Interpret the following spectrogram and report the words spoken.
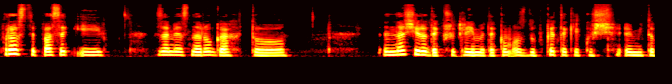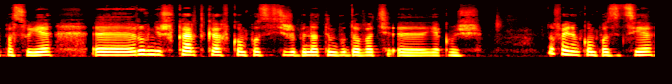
prosty pasek i zamiast na rogach to na środek przykleimy taką ozdóbkę, tak jakoś mi to pasuje. E, również w kartkach, w kompozycji, żeby na tym budować e, jakąś no, fajną kompozycję.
